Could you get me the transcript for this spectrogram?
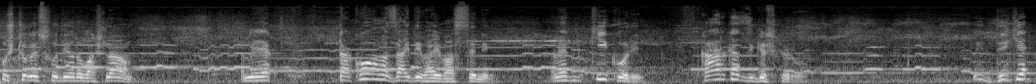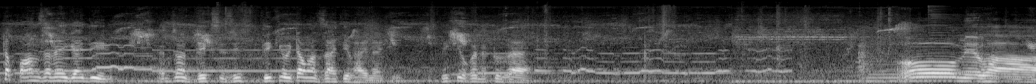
কষ্ট করে সৌদি আরব আসলাম। আমি এক টাকাও আমার যাইতে ভাই বাঁচছে নি আমি এখন কী করি? কার কাছে জিজ্ঞেস করব? ওই দেখি একটা পাঞ্জাবে গাই দিই একজন দেখছি দেখি ওইটা আমার যাইতে ভাই নাকি। দেখি ওখানে একটু যায়। ও মেয়ে ভাই।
